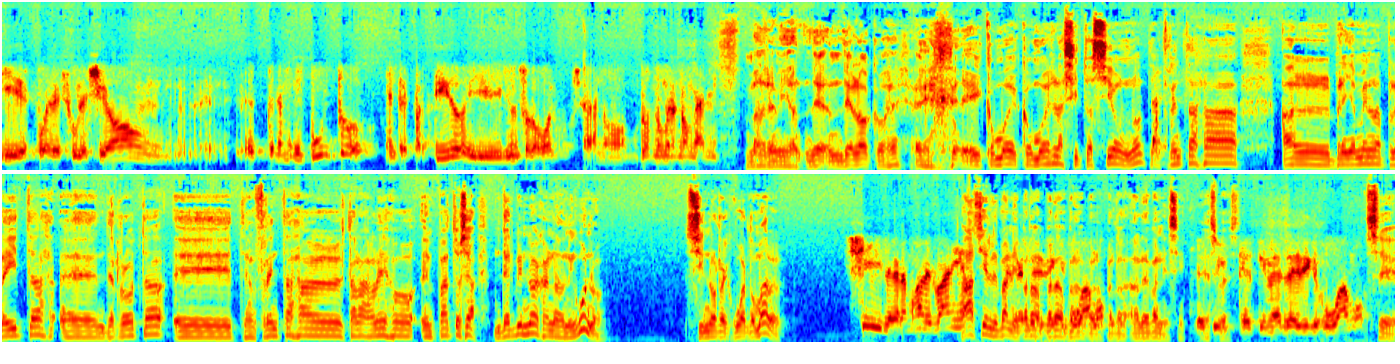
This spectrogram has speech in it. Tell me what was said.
y después de su lesión eh, tenemos un punto en tres partidos y un solo gol, o sea, no los números no engañan. Madre mía, de, de locos, ¿eh? eh ¿Y cómo, cómo es la situación, no? Te enfrentas a, al Breñamén La Pleita, eh, derrota, eh, te enfrentas al Tarajalejo, empate, o sea, Derby no has ganado ninguno, si no recuerdo mal. Sí, le ganamos a Albania. Ah, sí, Albania, perdón, perdón, perdón, perdón, Albania, sí. El, eso es. el primer derby que jugamos. Sí.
